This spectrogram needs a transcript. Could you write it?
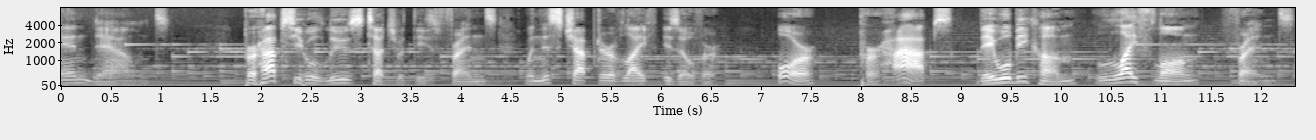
and downs. Perhaps you will lose touch with these friends when this chapter of life is over. Or perhaps they will become lifelong friends.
